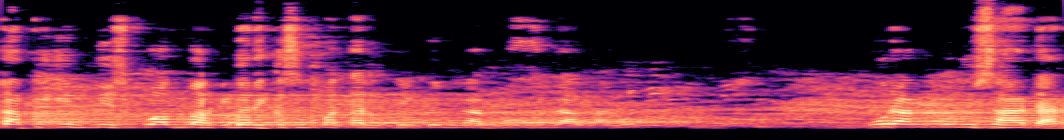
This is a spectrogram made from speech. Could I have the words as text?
Tapi iblis ku Allah diberi kesempatan pikeun ngagoda manusia urang kudu sadar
